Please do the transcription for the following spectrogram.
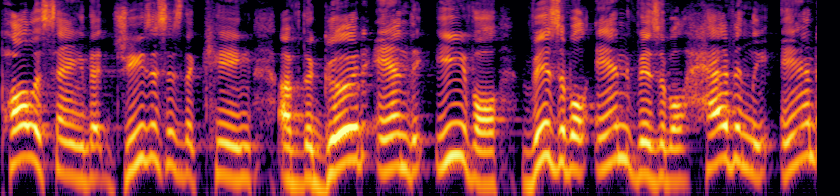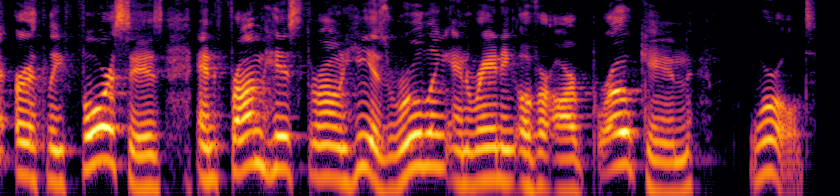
Paul is saying that Jesus is the king of the good and the evil, visible and visible, heavenly and earthly forces, and from his throne he is ruling and reigning over our broken world.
